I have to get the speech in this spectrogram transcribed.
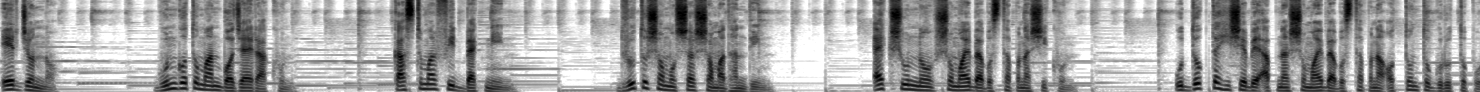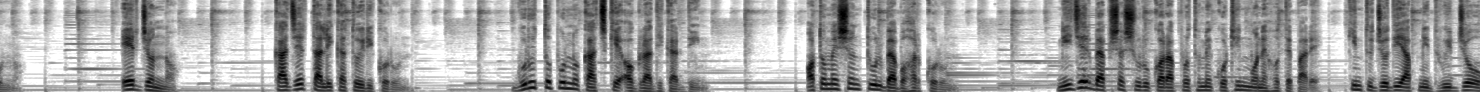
এর জন্য গুণগত মান বজায় রাখুন। কাস্টমার ফিডব্যাক নিন। দ্রুত সমস্যার সমাধান দিন। এক, শূন্য, সময় ব্যবস্থাপনা শিখুন। উদ্যোক্তা হিসেবে আপনার সময় ব্যবস্থাপনা অত্যন্ত গুরুত্বপূর্ণ। এর জন্য কাজের তালিকা তৈরি করুন। গুরুত্বপূর্ণ কাজকে অগ্রাধিকার দিন। অটোমেশন টুল ব্যবহার করুন। নিজের ব্যবসা শুরু করা প্রথমে কঠিন মনে হতে পারে, কিন্তু যদি আপনি ধৈর্য ও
